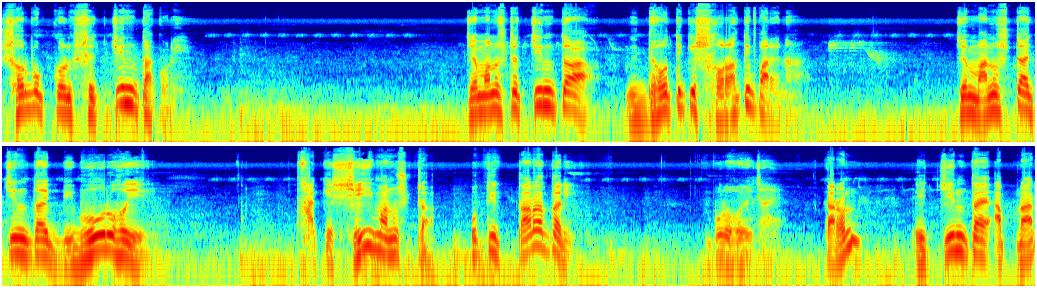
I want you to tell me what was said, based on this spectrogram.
সর্বক্ষণ সে চিন্তা করে। যে মানুষটা চিন্তা দেহ থেকে সরাতে পারে না। যে মানুষটা চিন্তায় বিভোর হয়ে থাকে, সেই মানুষটা অতি তাড়াতাড়ি বুড়ো হয়ে যায়। কারণ এই চিন্তায় আপনার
